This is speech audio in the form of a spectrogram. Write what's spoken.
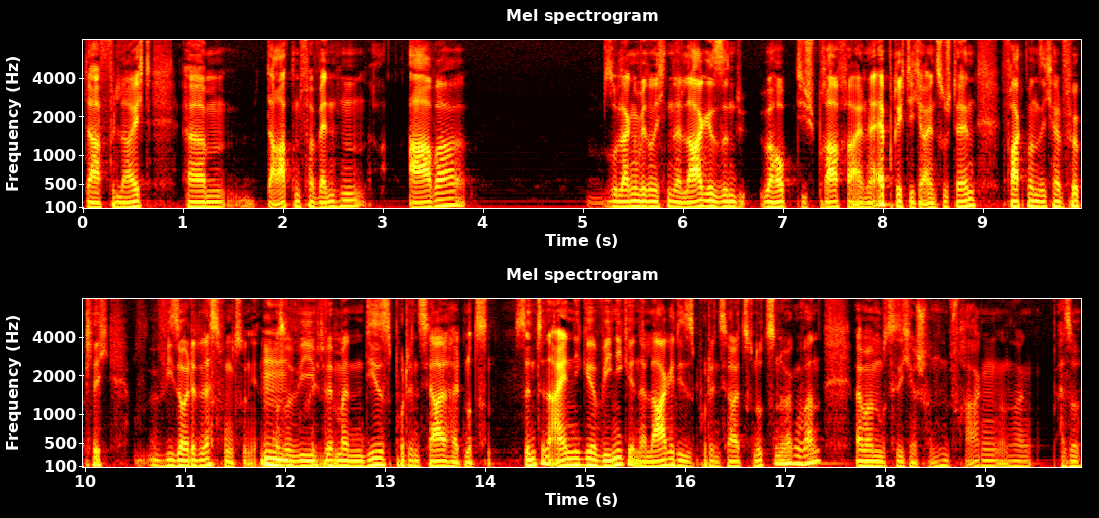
da vielleicht ähm, Daten verwenden, aber solange wir noch nicht in der Lage sind, überhaupt die Sprache einer App richtig einzustellen, fragt man sich halt wirklich, wie soll denn das funktionieren? Mhm, also wie richtig. will man dieses Potenzial halt nutzen? Sind denn einige wenige in der Lage, dieses Potenzial zu nutzen irgendwann? Weil man muss sich ja schon fragen und sagen, also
